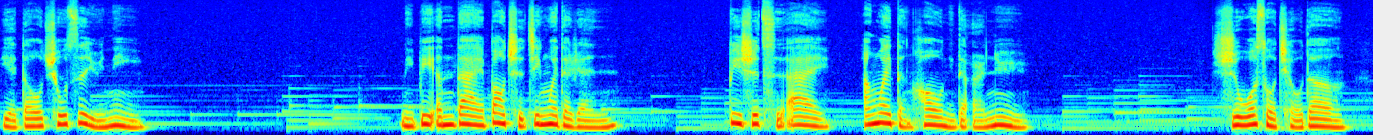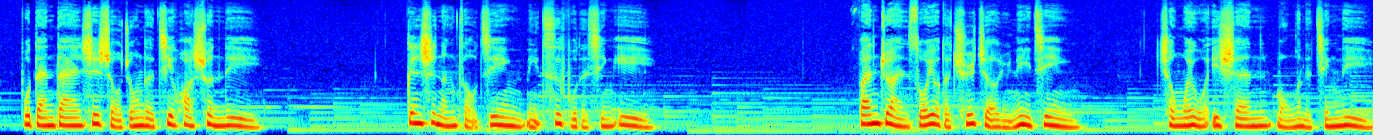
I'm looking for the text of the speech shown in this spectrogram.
也都出自于你。你必恩待抱持敬畏的人，必施慈爱安慰等候你的儿女，使我所求的不单单是手中的计划顺利，更是能走进你赐福的心意，翻转所有的曲折与逆境，成为我一生蒙恩的经历。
